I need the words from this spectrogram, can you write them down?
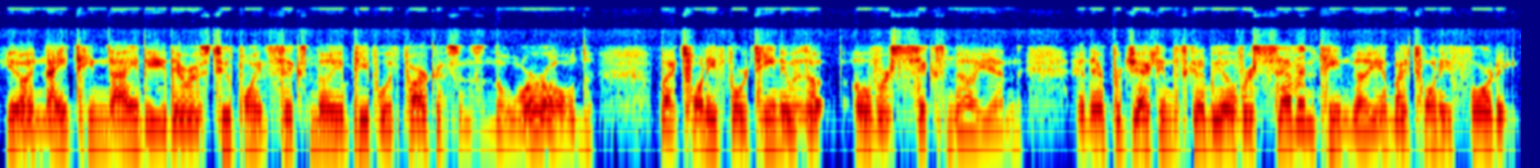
You know, in 1990, there was 2.6 million people with Parkinson's in the world. By 2014, it was over 6 million, and they're projecting it's going to be over 17 million by 2040.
